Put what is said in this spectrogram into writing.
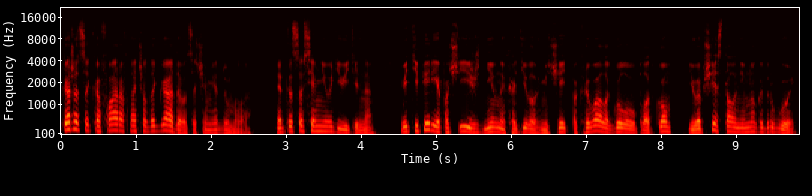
Кажется, Кафаров начал догадываться, чем я думала. Это совсем не удивительно, ведь теперь я почти ежедневно ходила в мечеть, покрывала голову платком и вообще стала немного другой.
